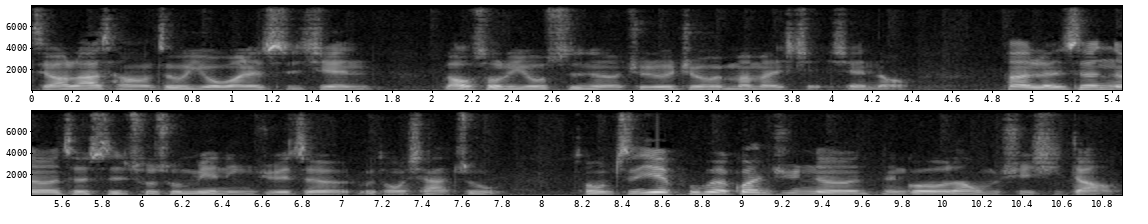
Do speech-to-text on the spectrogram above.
只要拉长这个游玩的时间，老手的优势呢，绝对就会慢慢显现哦。那人生呢，则是处处面临抉择，如同下注。从职业扑克冠军呢，能够让我们学习到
